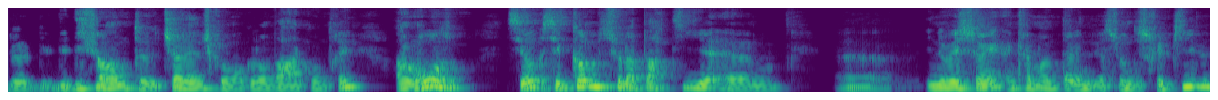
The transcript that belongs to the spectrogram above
des différentes challenges que, l'on va rencontrer. En gros, c'est comme sur la partie euh, innovation incrémentale, innovation disruptive,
